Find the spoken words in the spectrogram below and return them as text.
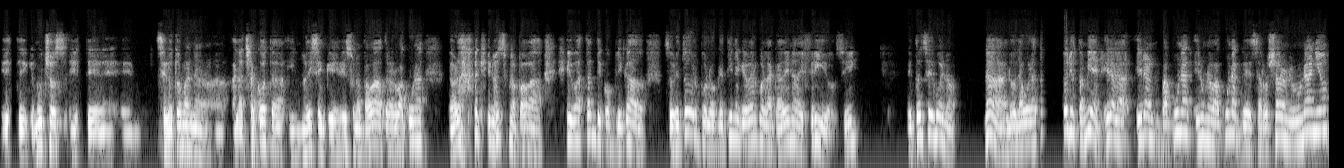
este, que muchos este, eh, se lo toman a, la chacota y nos dicen que es una pavada traer vacunas, la verdad que no es una pavada, es bastante complicado, sobre todo por lo que tiene que ver con la cadena de frío, ¿sí? Entonces, bueno, nada, los laboratorios también, era la, eran vacunas, era una vacuna que desarrollaron en un año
